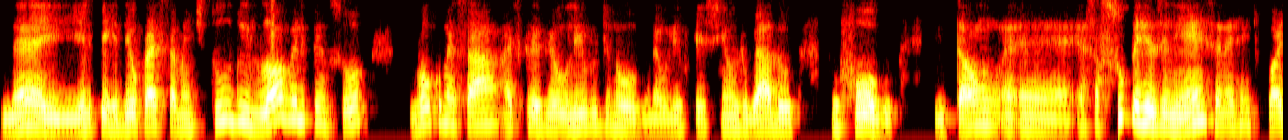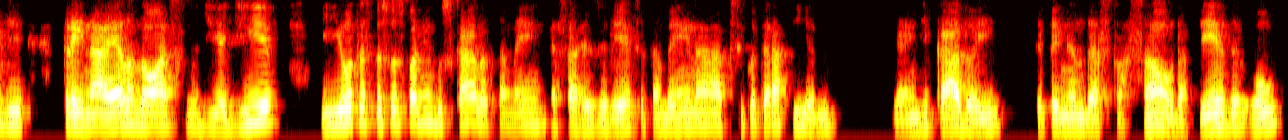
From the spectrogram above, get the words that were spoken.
né? E ele perdeu praticamente tudo e logo ele pensou, vou começar a escrever o livro de novo, né? O livro que eles tinham jogado no fogo. Então, é, é, essa super resiliência, né? A gente pode treinar ela nós no dia a dia e outras pessoas podem buscá-las também essa resiliência também na psicoterapia, né? É indicado aí dependendo da situação, ou da perda, ou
